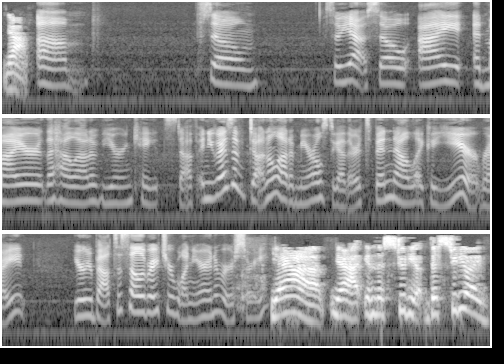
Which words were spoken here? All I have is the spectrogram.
Yeah. Um, so, so yeah, so I admire the hell out of your and Kate's stuff, and you guys have done a lot of murals together. It's been now like a year, right? You're about to celebrate your one year anniversary. Yeah, yeah, in the studio. The studio, I've,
